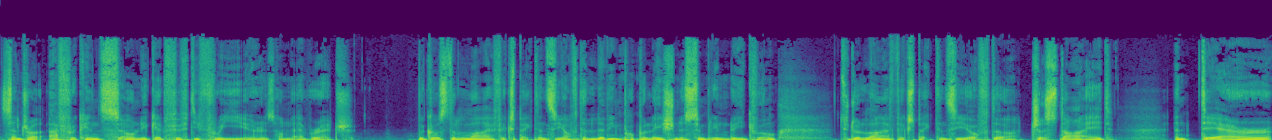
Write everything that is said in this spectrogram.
Central Africans only get 53 years on average. Because the life expectancy of the living population is simply not equal to the life expectancy of the just died, and there,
